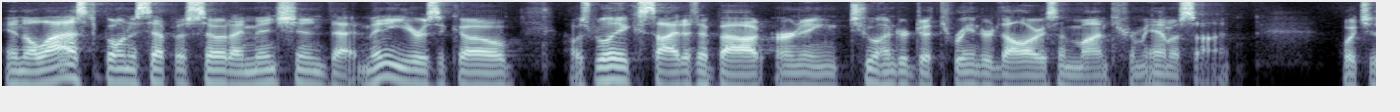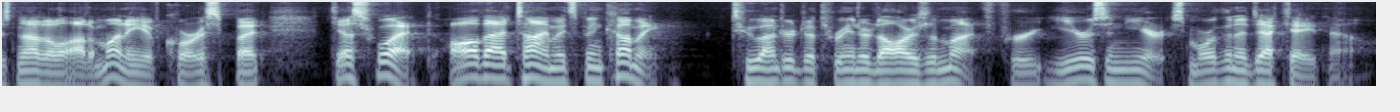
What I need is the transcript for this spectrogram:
In the last bonus episode, I mentioned that many years ago, I was really excited about earning $200 to $300 a month from Amazon, which is not a lot of money, of course, but guess what? All that time it's been coming $200 to $300 a month for years and years, more than a decade now.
